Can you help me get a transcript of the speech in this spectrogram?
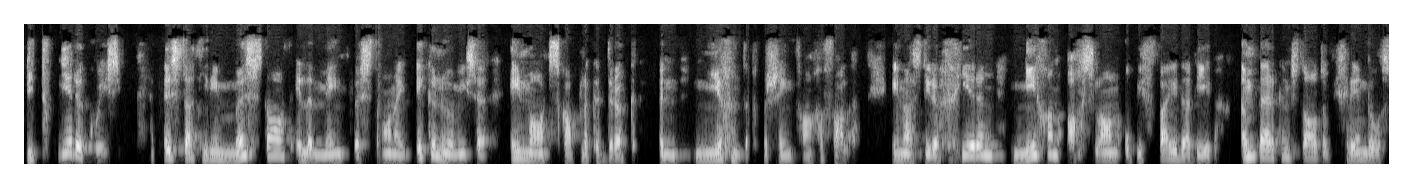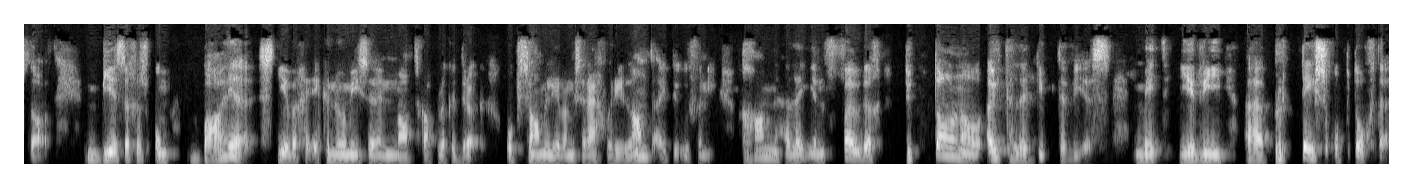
Die tweede kwessie is dat hierdie misdaad element bestaan uit ekonomiese en maatskaplike druk in 90% van gevalle. En as die regering nie gaan agslaan op die feit dat die inperkingsstaat of die grendelstaat besig is om baie stewige ekonomiese en maatskaplike druk op samelewingsreg oor die land uit te oefen nie, gaan hulle eenvoudig totaal uit hulle diepte wees met hierdie uh protesoptogte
